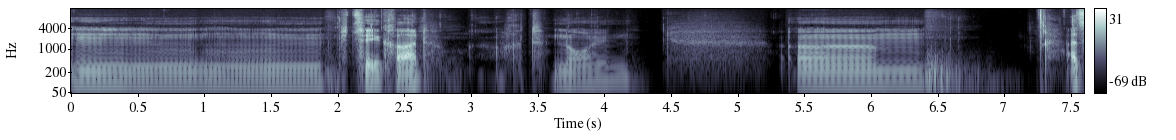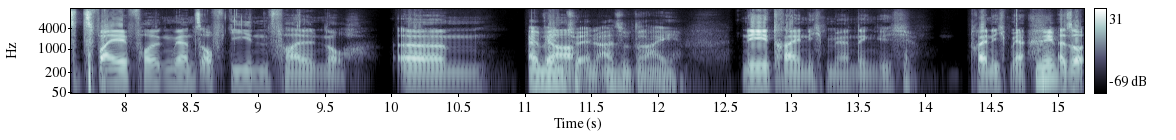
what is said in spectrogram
Mm, Ich zähle gerade. 8, 9. Ähm, also zwei Folgen werden es auf jeden Fall noch. Ähm, Eventuell also drei. nee, drei nicht mehr, denke ich. Drei nicht mehr. Nee. Also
